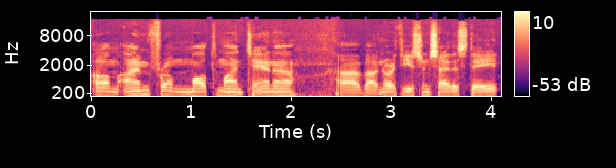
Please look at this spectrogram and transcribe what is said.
Um, I'm from Malta, Montana, uh, about northeastern side of the state.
